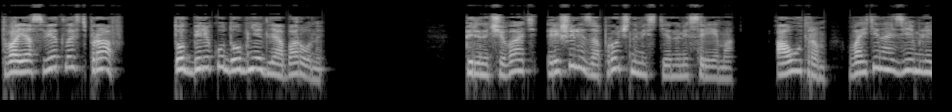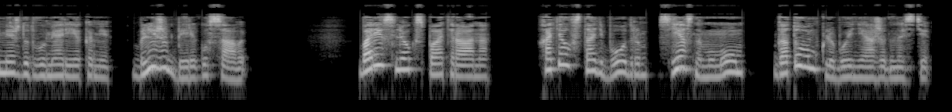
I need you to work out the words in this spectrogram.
«Твоя светлость прав. Тот берег удобнее для обороны». Переночевать решили за прочными стенами Срема, а утром войти на землю между двумя реками, ближе к берегу Савы. Борис лег спать рано, хотел встать бодрым, с ясным умом, готовым к любой неожиданности.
